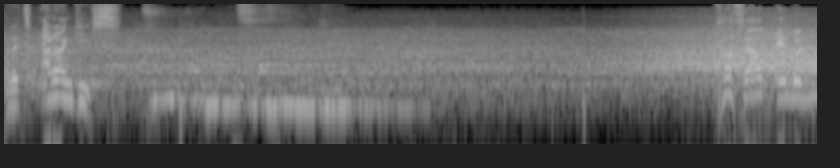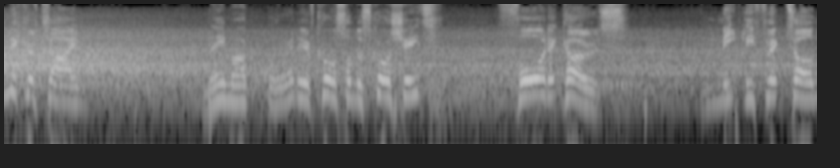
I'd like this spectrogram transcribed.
And it's Aranguiz. Cut out in the nick of time. Neymar already, of course, on the score sheet. Forward it goes. Neatly flicked on.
